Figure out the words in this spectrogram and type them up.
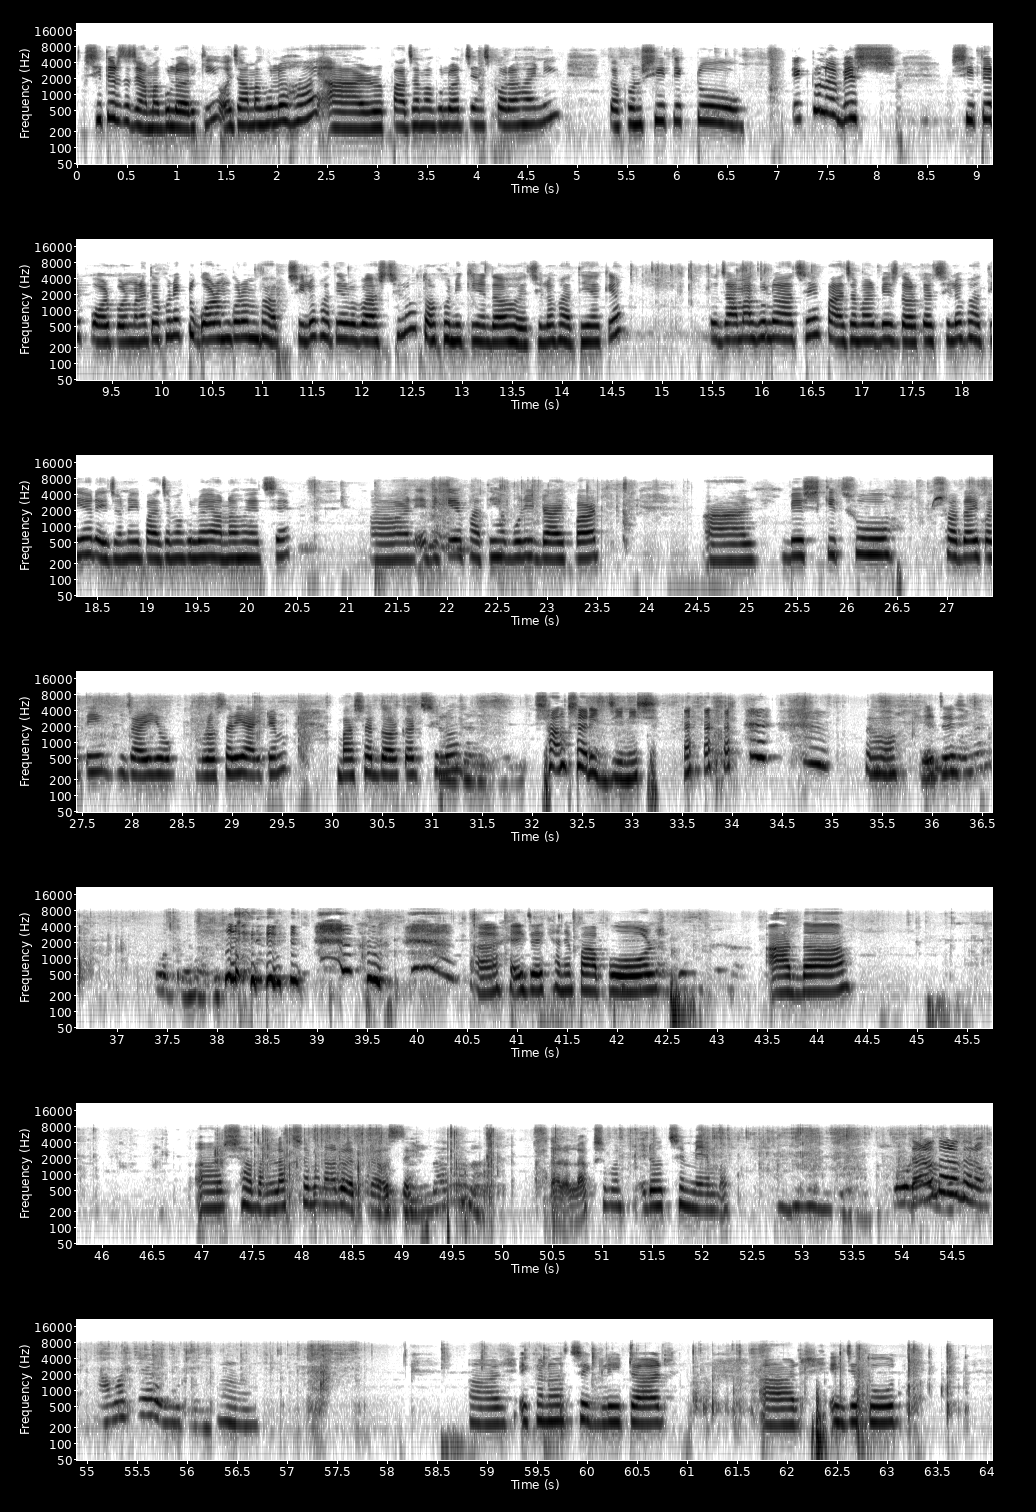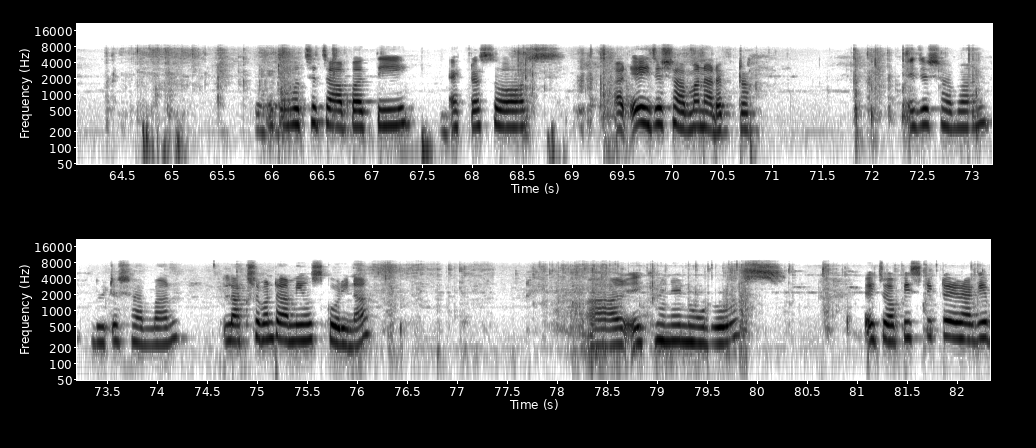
শীতের যে জামাগুলো আর কি, ওই জামাগুলো হয়। আর পাজামাগুলো আর চেঞ্জ করা হয়নি। তখন শীত একটু একটু না, বেশ শীতের পর পর মানে তখন একটু গরম গরম ভাব ছিল ফাতিয়ার বাবা আসছিল, তখনই কিনে দেওয়া হয়েছিল ফাতিয়াকে তো জামাগুলো আছে, পায়জামার বেশ দরকার ছিল ফাতিয়ার এই জন্য এই পায়জামাগুলোই আনা হয়েছে। আর এদিকে ফাতিহা বুড়ির ডাইপার আর বেশ কিছু সদাইপাতি যাই হোক গ্রোসারি আইটেম বাসার দরকার ছিল। সাংসারিক জিনিস। তো এই যে এই যে এখানে পাপড় আদা আর সাবান লাখ সাবান আরও একটা আছে। তারা লাখ সাবান এটা হচ্ছে মেমো। দাঁড়াও দাঁড়াও দাঁড়াও। হুম। আর এখানে হচ্ছে গ্লিটার আর এই যে দুধ। এটা হচ্ছে চা পাতি একটা সস, আর এই যে সাবান আর একটা এই যে সাবান, দুইটা সাবান। লাক্স সাবানটা আমি ইউজ করি না। আর এখানে নুডলস। এই চপিস্টিকটা এর আগে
